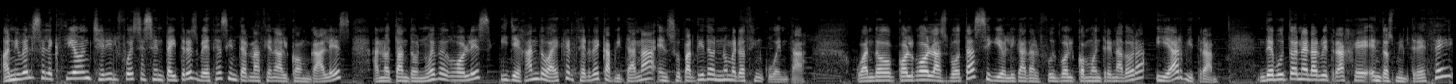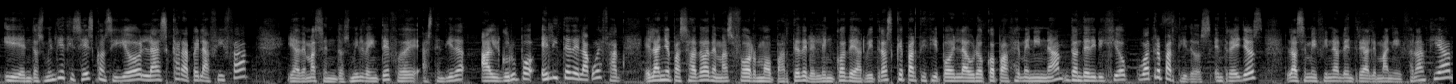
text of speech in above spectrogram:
A nivel selección, Cheryl fue 63 veces internacional con Gales, anotando 9 goles y llegando a ejercer de capitana en su partido número 50. Cuando colgó las botas, siguió ligada al fútbol como entrenadora y árbitra. Debutó en el arbitraje en 2013 y en 2016 consiguió la escarapela FIFA y además en 2020 fue ascendida al grupo élite de la UEFA. El año pasado además formó parte del elenco de árbitras que participó en la Eurocopa femenina donde dirigió cuatro partidos, entre ellos la semifinal entre Alemania y Francia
